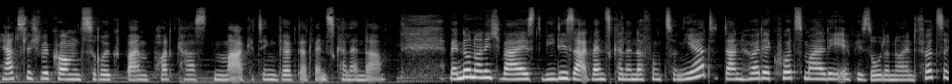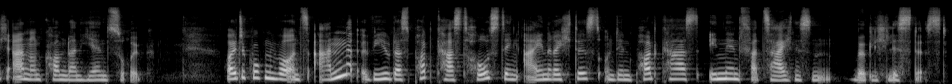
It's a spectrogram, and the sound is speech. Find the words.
Herzlich willkommen zurück beim Podcast Marketing wirkt Adventskalender. Wenn du noch nicht weißt, wie dieser Adventskalender funktioniert, dann hör dir kurz mal die Episode 49 an und komm dann hierhin zurück. Heute gucken wir uns an, wie du das Podcast-Hosting einrichtest und den Podcast in den Verzeichnissen wirklich listest.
